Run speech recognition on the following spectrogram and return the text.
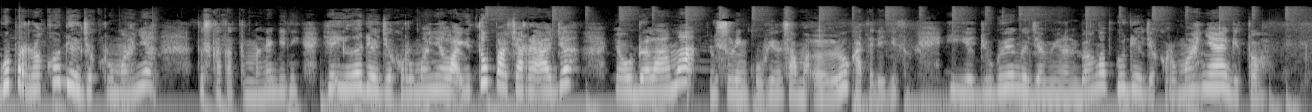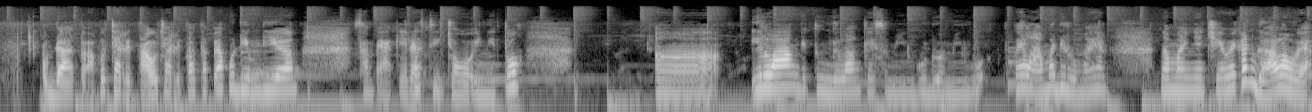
gue pernah kok diajak ke rumahnya? Terus kata temennya gini ya ilah diajak ke rumahnya lah itu pacarnya aja. Yang udah lama diselingkuhin sama elu kata dia gitu. Iya juga ya nggak jaminan banget gue diajak ke rumahnya gitu. Udah tuh aku cari tahu cari tahu tapi aku diem diem sampai akhirnya si cowok ini tuh hilang uh, gitu ngilang kayak seminggu dua minggu. Pokoknya lama dia lumayan. Namanya cewek kan galau ya.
